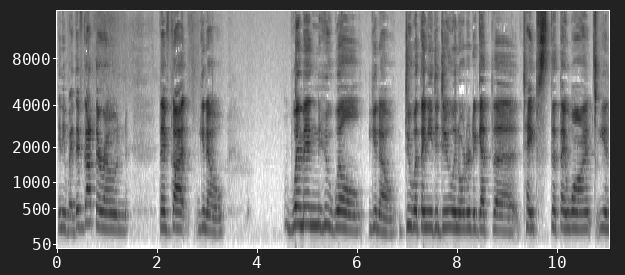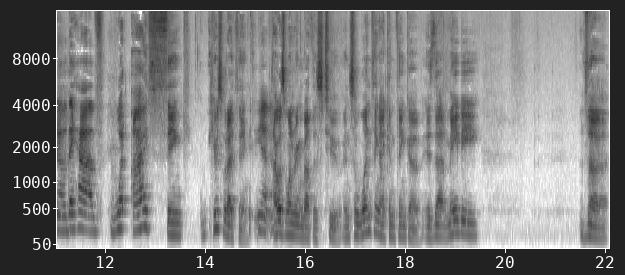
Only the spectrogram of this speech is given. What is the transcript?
anyway, they've got their own. They've got you know women who will you know do what they need to do in order to get the tapes that they want. You know they have What I think, here's what I think. yeah I was wondering about this too. And so one thing I can think of is that maybe the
